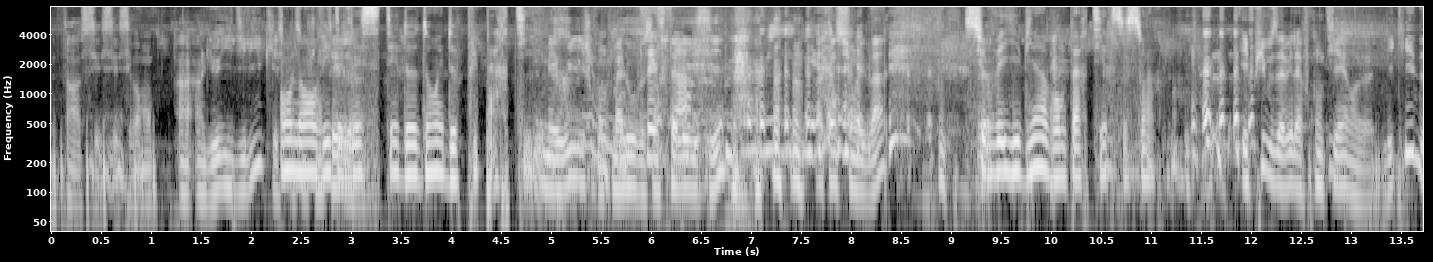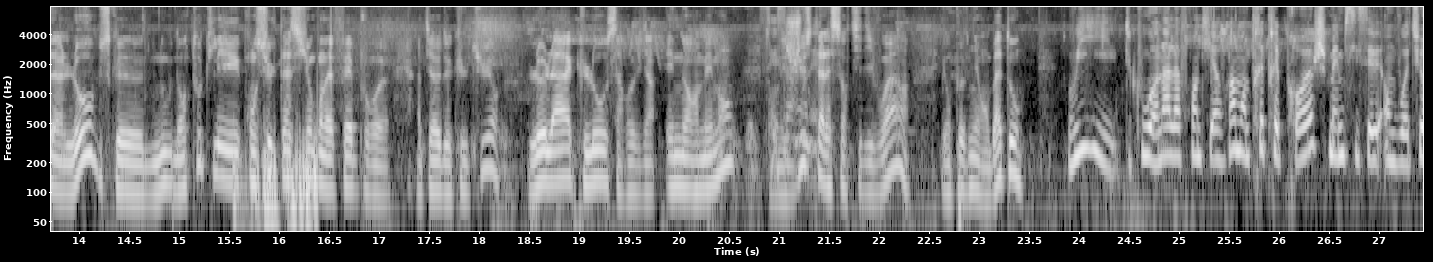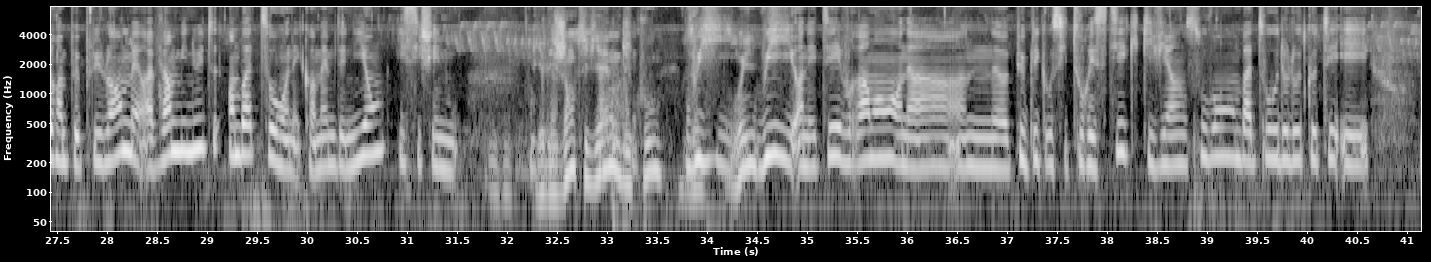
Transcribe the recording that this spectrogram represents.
Enfin, c'est vraiment un, un, lieu idyllique. On a envie de rester dedans et de plus partir. Mais oui, je crois que Malou veut s'installer ici. Attention, Eva. Surveillez bien avant de partir ce soir. et puis, vous avez la frontière euh, liquide, l'eau, puisque nous, dans toutes les consultations qu'on a fait pour euh, intérieur de culture, le lac, l'eau, ça revient énormément. On est, juste à la sortie d'Ivoire et on peut venir en bateau. Oui, du coup, on a la frontière vraiment très très proche, même si c'est en voiture un peu plus lent, mais à 20 minutes en bateau, on est quand même de Nyon ici chez nous. Il y a des gens qui viennent du coup oui, oui, oui, on était vraiment, on a un public aussi touristique qui vient souvent en bateau de l'autre côté et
